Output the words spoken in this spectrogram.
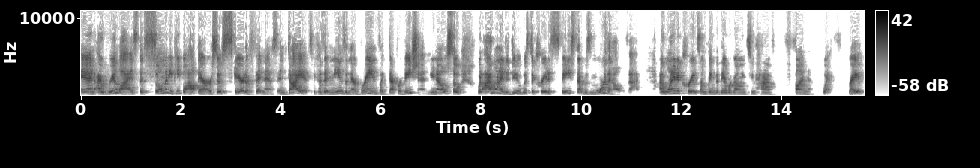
And I realized that so many people out there are so scared of fitness and diets because it means in their brains like deprivation, you know? So, what I wanted to do was to create a space that was more than all of that. I wanted to create something that they were going to have fun with right?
